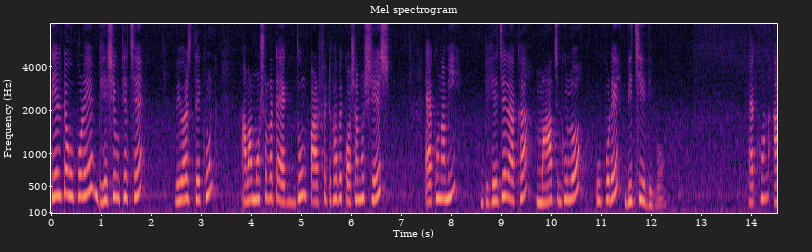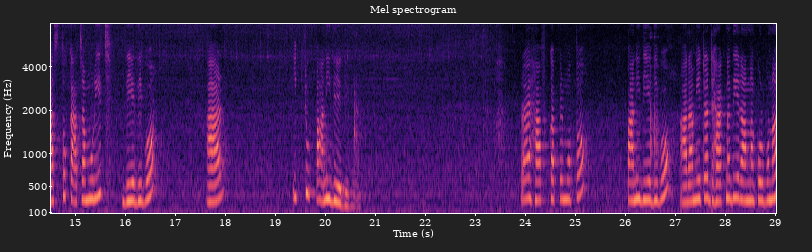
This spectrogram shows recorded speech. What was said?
তেলটা উপরে ভেসে উঠেছে। ভিউয়ার্স দেখুন, আমার মশলাটা একদম পারফেক্টভাবে কষানো শেষ। এখন আমি ভেজে রাখা মাছগুলো উপরে বিছিয়ে দিব। এখন আস্ত কাঁচামরিচ দিয়ে দিব আর একটু পানি দিয়ে দিব। প্রায় হাফ কাপের মতো পানি দিয়ে দিব। আর আমি এটা ঢাকনা দিয়ে রান্না করব না।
